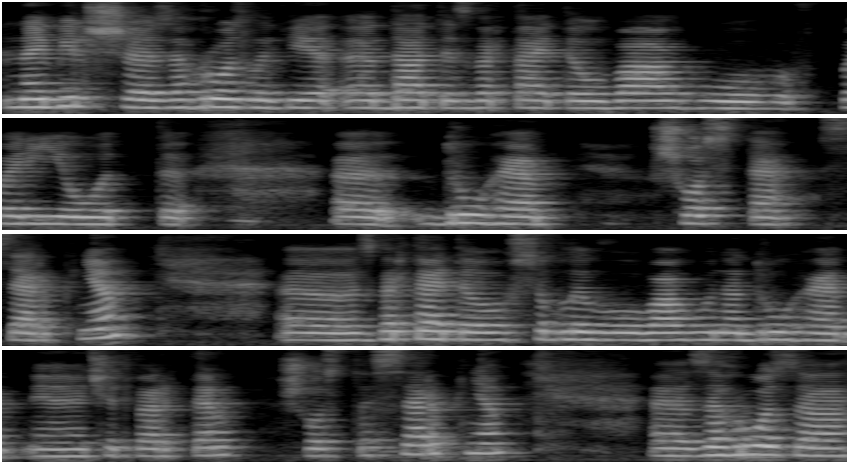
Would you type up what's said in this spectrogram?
Найбільш загрозливі е, дати звертайте увагу в період е, 2-6 серпня. Е, Звертайте особливу увагу на 2, 4, 6 серпня. Е, Загроза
